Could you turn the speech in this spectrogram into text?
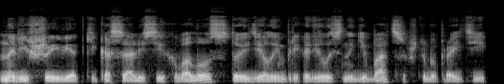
Нависшие ветки касались их волос, то и дело им приходилось нагибаться, чтобы пройти.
